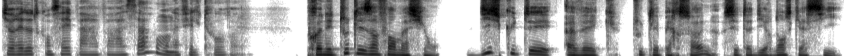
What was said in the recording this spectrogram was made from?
Tu aurais d'autres conseils par rapport à ça ou on a fait le tour euh Prenez toutes les informations, discutez avec toutes les personnes, c'est-à-dire dans ce cas-ci,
